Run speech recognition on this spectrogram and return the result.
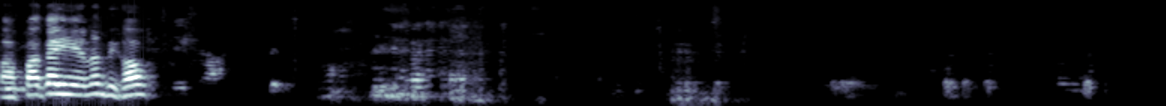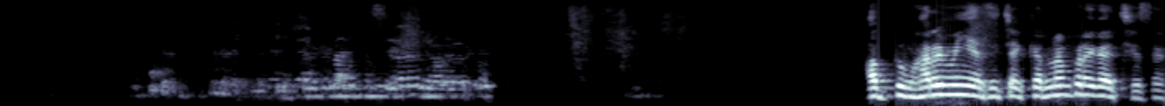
पापा का ही है ना, दिखाओ। अब तुम्हारे में ही ऐसे चेक करना पड़ेगा अच्छे से।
